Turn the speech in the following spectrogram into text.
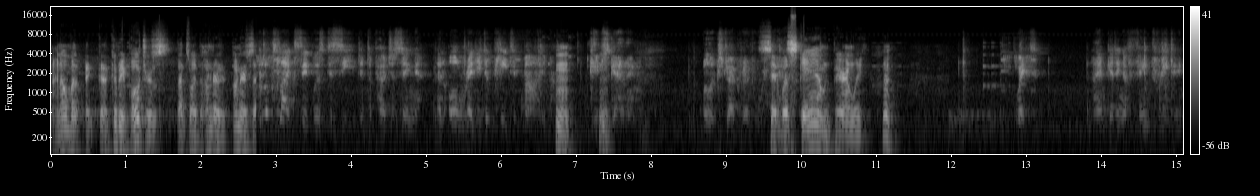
I know, but it could be poachers. That's what Hunter, Hunter said. Looks like Cid was deceived into purchasing an already depleted mine. Hmm. Keep scanning. We'll extract we Cid was scammed, apparently. Wait. I am getting a faint reading.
